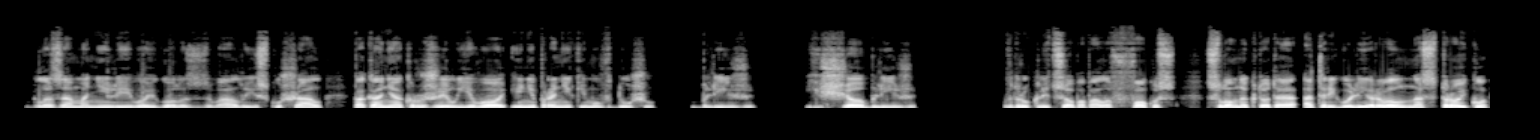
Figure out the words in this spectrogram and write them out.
Глаза манили его, и голос звал и искушал, пока не окружил его и не проник ему в душу. Ближе, еще ближе. Вдруг лицо попало в фокус, словно кто-то отрегулировал настройку,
